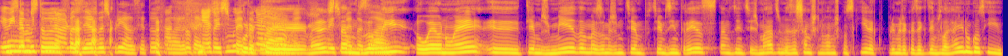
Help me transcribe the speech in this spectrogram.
Eu ainda me estou melhor. a fazer da experiência, estou a falar a sério, foi espetacular. Porque né, estamos ali, ou é ou não é, eh, temos medo, mas ao mesmo tempo temos interesse, estamos entusiasmados, mas achamos que não vamos conseguir. A primeira coisa que temos lá, ah, eu não consigo.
